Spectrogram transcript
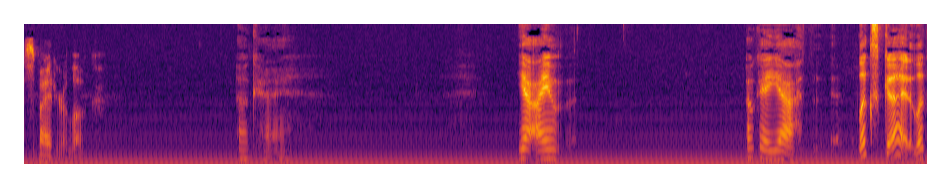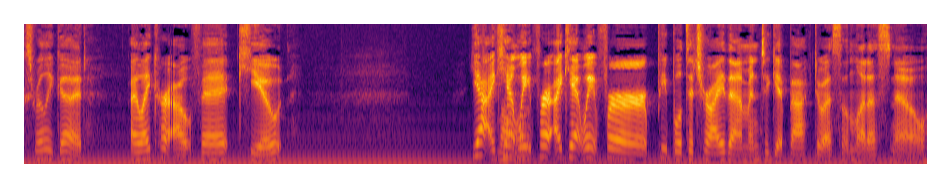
spider look. Okay. Yeah, I'm. Okay, yeah, looks good. It looks really good. I like her outfit. Cute. Yeah, I can't wait for I can't wait for people to try them and to get back to us and let us know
